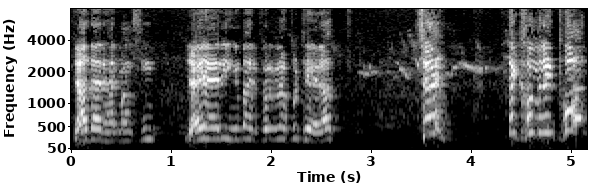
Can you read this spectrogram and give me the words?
Ja, det er Hermansen. Jeg ringer bare for å rapportere at Sven! Det kommer et tog!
